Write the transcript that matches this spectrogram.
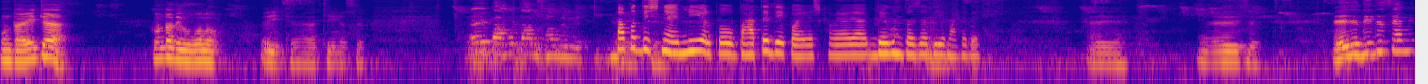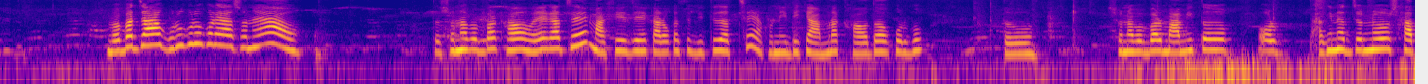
কোনটা এইটা? কোনটা দিব বলো? এইটা হ্যাঁ ঠিক আছে। পাপড় দিস না এমনি অল্প ভাতে দিয়ে কয়েস খাবে বেগুন ভাজা দিয়ে মাখে দে। এই যে, এই যে দিতেছি আমি বাবা যা ঘুরু ঘুরু করে আসো নাও। তো সোনা বাবার খাওয়া হয়ে গেছে মাসি যে কারও কাছে দিতে যাচ্ছে এখন এইদিকে আমরা খাওয়া দাওয়া করব। তো সোনা বাবার মামি তো ওর ভাগিনার জন্য সাত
